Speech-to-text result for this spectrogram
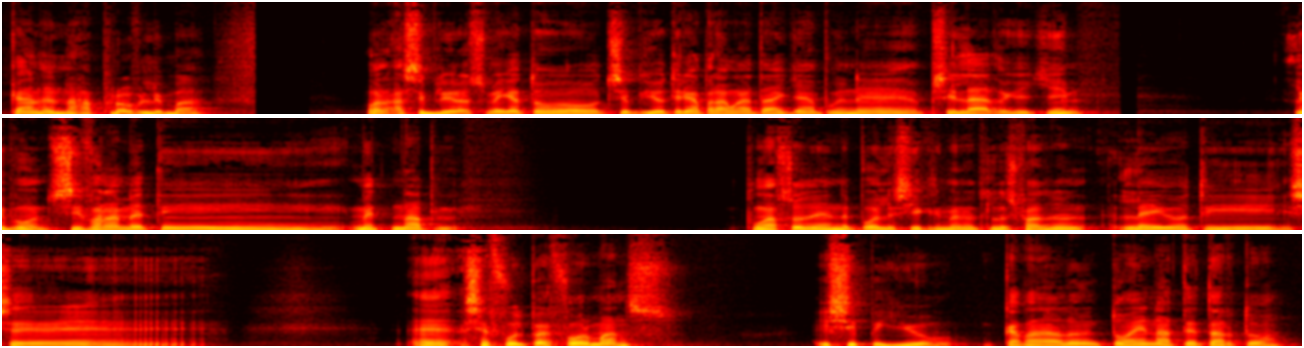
κάνε ένα πρόβλημα. Λοιπόν, ας συμπληρώσουμε για το chip δύο-τρία πραγματάκια που είναι ψηλά εδώ και εκεί. Λοιπόν, σύμφωνα με, τη, με την Apple που αυτό δεν είναι πολύ συγκεκριμένο. Τέλος πάντων λέει ότι σε, ε, σε full performance η CPU καταναλώνει το 1 τέταρτο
